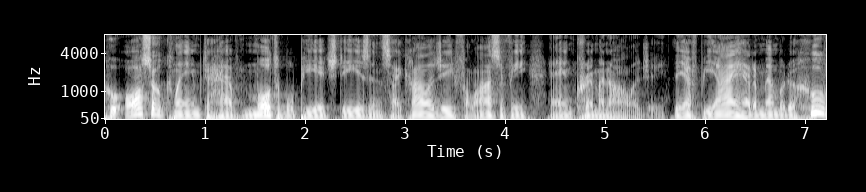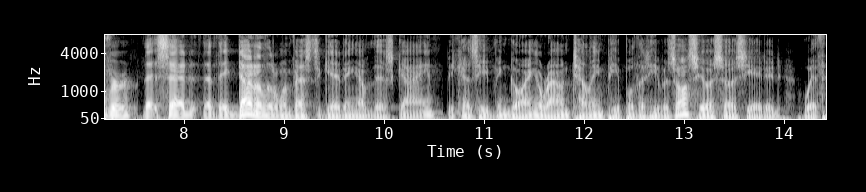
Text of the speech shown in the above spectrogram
who also claimed to have multiple PhDs in psychology, philosophy, and criminology. The FBI had a memo to Hoover that said that they'd done a little investigating of this guy because he'd been going around telling people that he was also associated with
